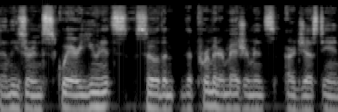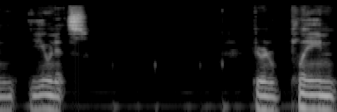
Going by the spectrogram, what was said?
and these are in square units, so the, the perimeter measurements are just in units. They're in plain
